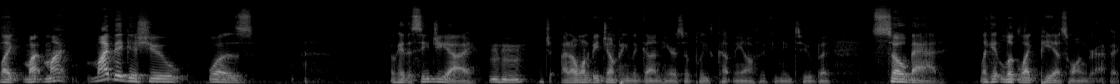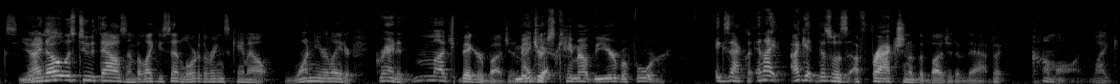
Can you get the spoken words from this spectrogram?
Like my my my big issue was okay, the CGI, Mm-hmm. which I don't want to be jumping the gun here, so please cut me off if you need to, but so bad. Like it looked like PS1 graphics. And I know it was 2000, but like you said, Lord of the Rings came out one year later. Granted, much bigger budget. Matrix get- came out the year before. Exactly, and I, I get this was a fraction of the budget of that, but come on, like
